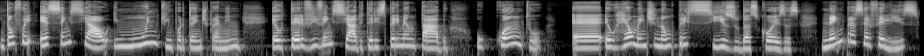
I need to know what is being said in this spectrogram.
Então foi essencial e muito importante para mim eu ter vivenciado e ter experimentado o quanto é, eu realmente não preciso das coisas nem para ser feliz,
